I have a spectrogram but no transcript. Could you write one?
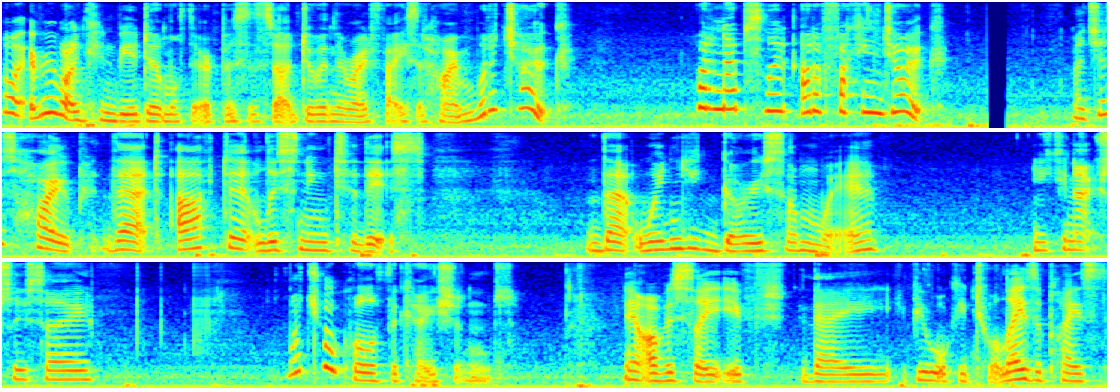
oh, everyone can be a dermal therapist and start doing their own face at home. What a joke. What an absolute utter fucking joke. I just hope that after listening to this, that when you go somewhere, you can actually say, What's your qualifications? Now, obviously, if they if you walk into a laser place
